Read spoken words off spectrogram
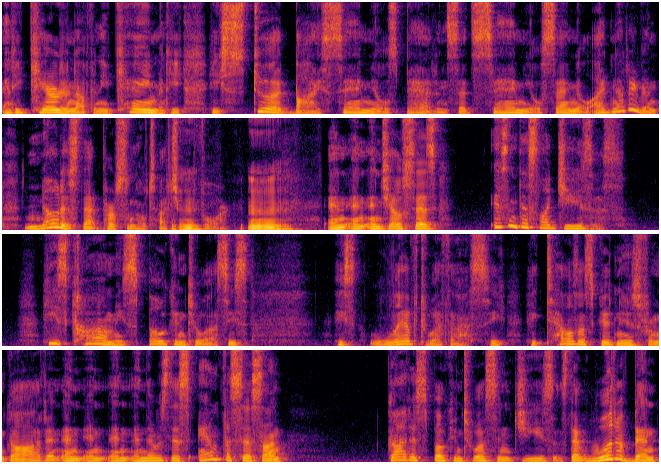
And he cared enough, and he came and he, he stood by Samuel's bed and said, Samuel, Samuel. I'd not even noticed that personal touch mm. before. Mm. And, and, and Joe says, Isn't this like Jesus? He's come, he's spoken to us, he's, he's lived with us, he, he tells us good news from God. And, and, and, and, and there was this emphasis on God has spoken to us in Jesus that would have been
